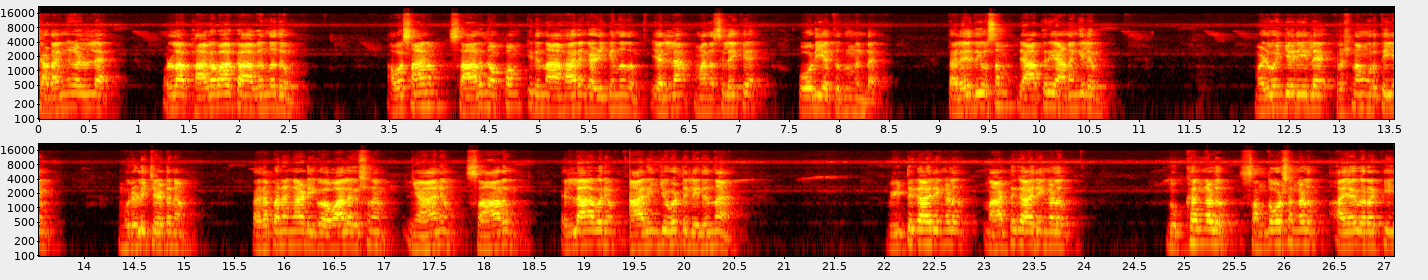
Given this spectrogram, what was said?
ചടങ്ങുകളിൽ ഉള്ള ഭാഗവാക്കാകുന്നതും അവസാനം സാറിനൊപ്പം ഇരുന്ന് ആഹാരം കഴിക്കുന്നതും എല്ലാം മനസ്സിലേക്ക് ഓടിയെത്തുന്നുണ്ട്. തലേ ദിവസം രാത്രിയാണെങ്കിലും മഴുവഞ്ചേരിയിലെ കൃഷ്ണമൂർത്തിയും മുരളിച്ചേട്ടനും പരപ്പനങ്ങാടി ഗോപാലകൃഷ്ണനും ഞാനും സാറും എല്ലാവരും ആലിഞ്ചുവട്ടിലിരുന്ന് വീട്ടുകാര്യങ്ങളും നാട്ടുകാര്യങ്ങളും ദുഃഖങ്ങളും സന്തോഷങ്ങളും അയവിറക്കി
